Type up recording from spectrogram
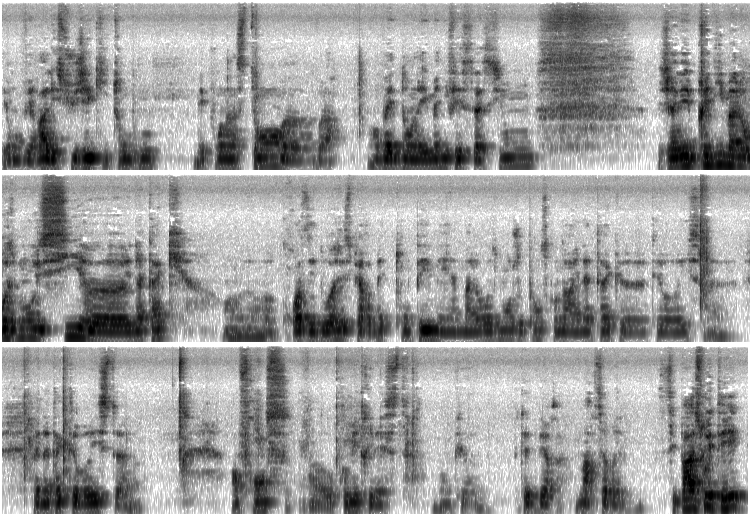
Et on verra les sujets qui tomberont. Mais pour l'instant, euh, voilà, on va être dans les manifestations. J'avais prédit malheureusement aussi euh, une attaque croise les doigts, j'espère m'être trompé, mais malheureusement, je pense qu'on aura une attaque terroriste, une attaque terroriste en France au premier trimestre. Donc peut-être vers mars-avril. C'est pas à souhaiter.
